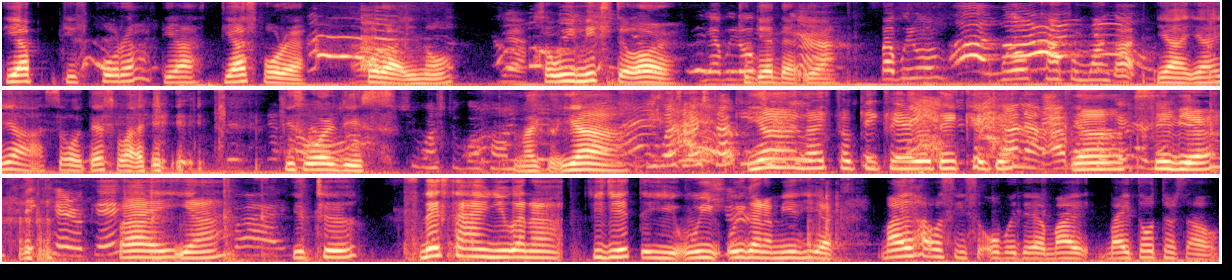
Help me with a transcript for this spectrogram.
dia, diaspora, dia, diaspora, diaspora, you know. Yeah. So we mixed all. Yeah. We Together, yeah. yeah. But we all we all come from one God. Yeah, yeah, yeah. So that's why this world is She wants to go home. like. Yeah. It was nice talking Yeah, to you. nice talking Take to care. you. Thank you again. Hannah, I won't Yeah, forget your name. Sylvia. Take care, okay? Bye. Yeah. Bye. You too. Next time you gonna visit, you- we we gonna meet here. My house is over there. My my daughter's house,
